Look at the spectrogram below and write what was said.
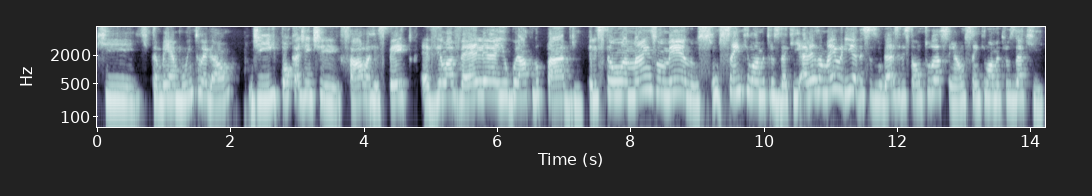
que, que também é muito legal de ir, pouca gente fala a respeito, é Vila Velha e o Buraco do Padre. Eles estão a mais ou menos uns 100 quilômetros daqui. Aliás, a maioria desses lugares, eles estão tudo assim, a uns 100 quilômetros daqui.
